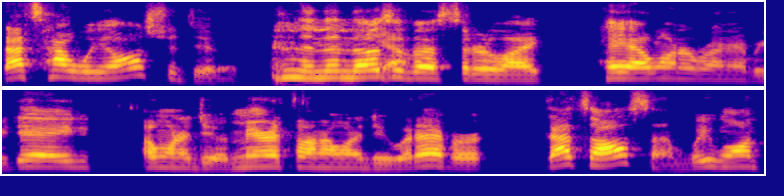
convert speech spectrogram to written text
that's how we all should do it. And then those Yeah. of us that are like, hey, I want to run every day, I want to do a marathon, I want to do whatever, that's awesome. We want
